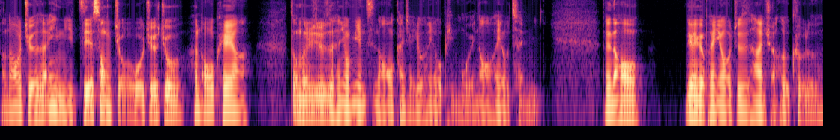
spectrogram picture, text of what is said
然后觉得哎你直接送酒，我觉得就很 OK 啊，这种东西就是很有面子，然后看起来又很有品味，然后很有诚意，对，然后另外一个朋友就是他很喜欢喝可乐，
